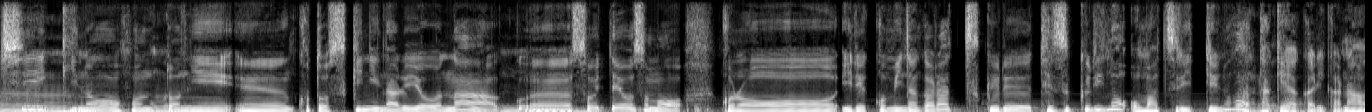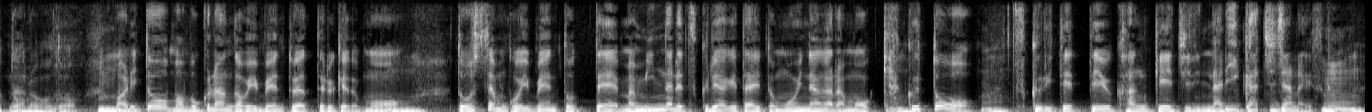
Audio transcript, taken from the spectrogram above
地域の本当に、うん、ことを好きになるような、うん、そういった要素も、この、入れ込みながら作る手作りのお祭りっていうのが竹あかりかなと。なるほど。うん。割と、まあ僕なんかもイベントやってるけども、どうしてもこうイベントって、まあみんなで作り上げたいと思いながらも、客と作り手っていう関係値になりがちじゃないですか。うん。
